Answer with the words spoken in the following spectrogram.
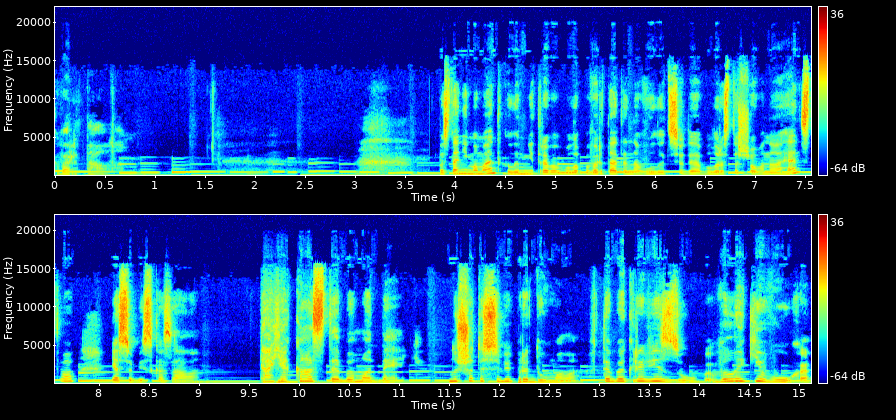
квартал. В останній момент, коли мені треба було повертати на вулицю, де було розташовано агентство, я собі сказала: Та яка з тебе модель? Ну що ти собі придумала? В тебе криві зуби, великі вуха,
